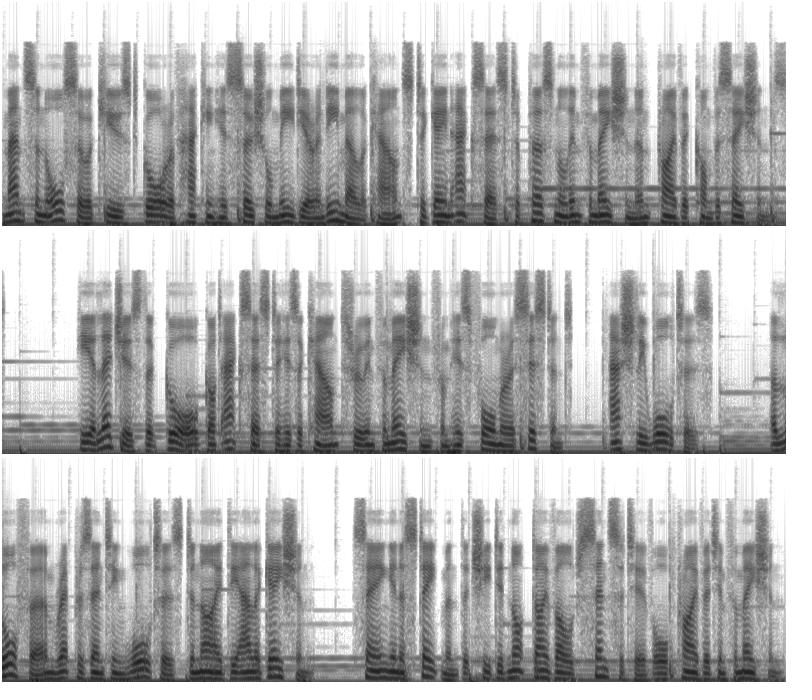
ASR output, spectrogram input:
Manson also accused Gore of hacking his social media and email accounts to gain access to personal information and private conversations. He alleges that Gore got access to his account through information from his former assistant, Ashley Walters. A law firm representing Walters denied the allegation, saying in a statement that she did not divulge sensitive or private information.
